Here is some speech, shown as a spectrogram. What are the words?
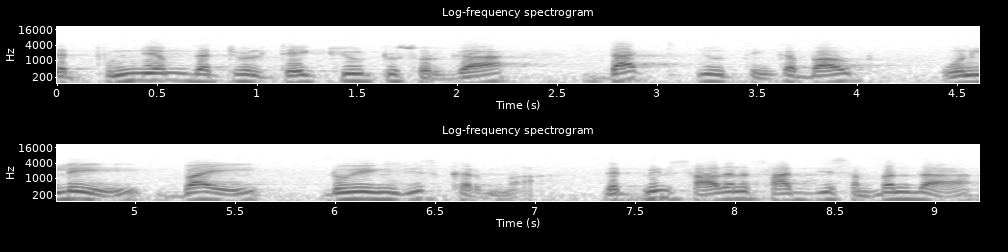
That punyam that will take you to surga, that you think about only by doing this karma. That means sadhana sadhya sambandha,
